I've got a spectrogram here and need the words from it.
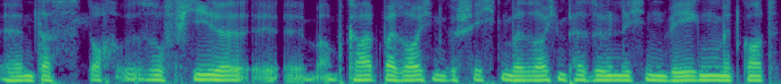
ähm, dass doch so viel, äh, gerade bei solchen Geschichten, bei solchen persönlichen Wegen mit Gott,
